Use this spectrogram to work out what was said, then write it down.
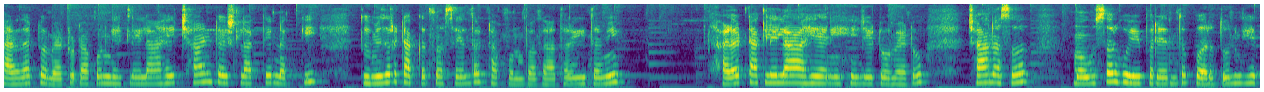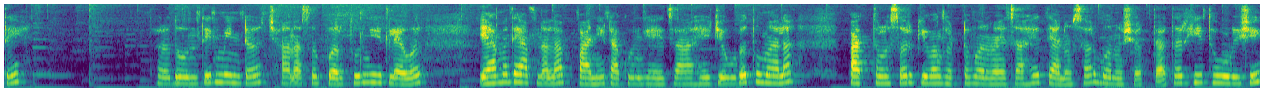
अर्धा टोमॅटो टाकून घेतलेला आहे. छान टेस्ट लागते. नक्की तुम्ही जर टाकत नसेल तर टाकून बघा. तर इथं मी हळद टाकलेला आहे आणि हे जे टोमॅटो छान असं मऊसर होईपर्यंत परतून घेते. तर दोन तीन मिनटं छान असं परतून घेतल्यावर यामध्ये आपणाला पाणी टाकून घ्यायचं आहे. जेवढं तुम्हाला पातळसर किंवा घट्ट बनवायचं आहे त्यानुसार बनवू शकता. तर ही थोडीशी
